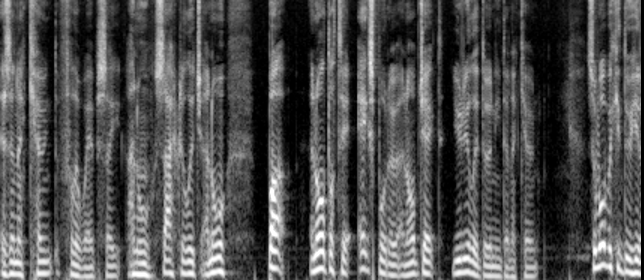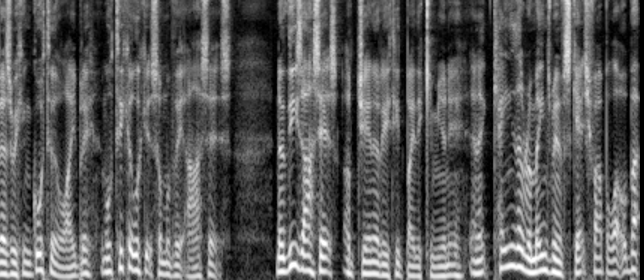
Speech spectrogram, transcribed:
is an account for the website. I know, sacrilege, I know, but in order to export out an object, you really do need an account. So what we can do here is we can go to the library and we'll take a look at some of the assets. Now these assets are generated by the community and it kinda reminds me of Sketchfab a little bit,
